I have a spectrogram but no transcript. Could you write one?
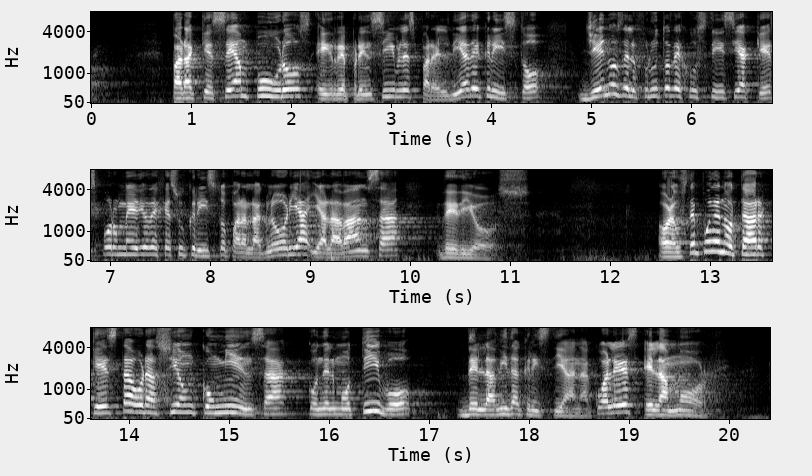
para que sean puros e irreprensibles para el día de Cristo, llenos del fruto de justicia que es por medio de Jesucristo para la gloria y alabanza de Dios. Ahora, usted puede notar que esta oración comienza con el motivo de la vida cristiana. ¿Cuál es? El amor.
